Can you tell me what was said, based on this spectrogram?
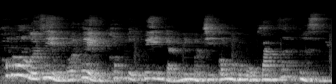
không có người gì để có thể không tự tin cả nhưng mà chị có một cái bộ răng rất là xinh.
